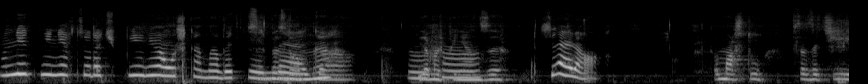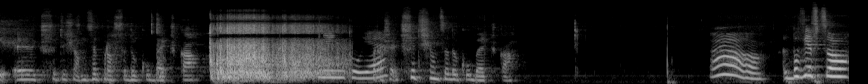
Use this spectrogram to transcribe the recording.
No nikt mi nie chce dać pieniążka nawet Jesteś jednego. bezdomny? Ile masz Aha. pieniędzy? Zero. To masz tu, wsadzę ci y, 3000, proszę, do kubeczka. Dziękuję. Proszę, 3000 do kubeczka. O, Albo wiesz co?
